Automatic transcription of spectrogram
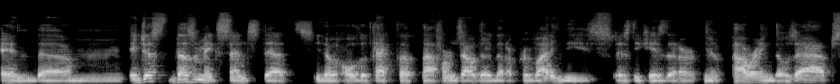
and um, it just doesn't make sense that you know all the tech platforms out there that are providing these SDKs that are you know powering those apps,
